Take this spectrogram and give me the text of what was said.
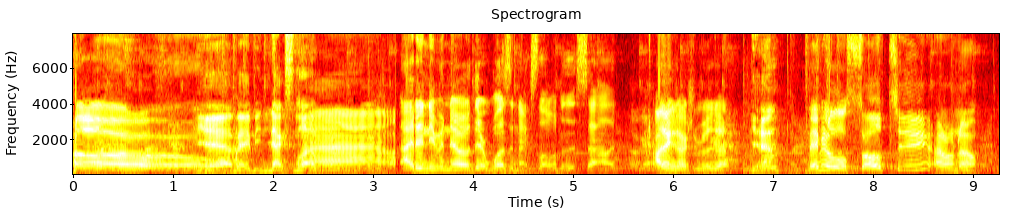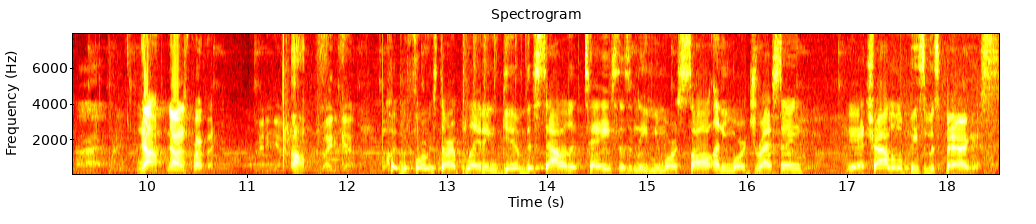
Oh. Yeah, baby. Next level. Wow. I didn't even know there was a next level to this salad. I think it's actually really good. Yeah. Maybe a little salty. I don't know. No, no, it's perfect. Way to go. Oh. Way to go. Quick before we start plating, give the salad a taste. Does it need any more salt, any more dressing? Yeah, try a little piece of asparagus.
